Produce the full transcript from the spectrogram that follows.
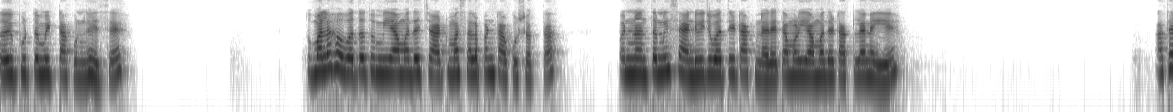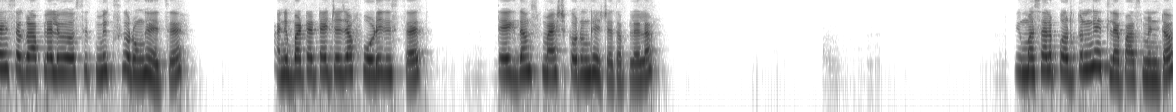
चवीपुरतं मीठ टाकून घ्यायचं आहे तुम्हाला हवं तर तुम्ही यामध्ये चाट मसाला पण टाकू शकता. पण नंतर मी सँडविचवरती टाकणार आहे त्यामुळे यामध्ये टाकला नाही आहे आता हे सगळं आपल्याला व्यवस्थित मिक्स करून घ्यायचं आहे आणि बटाट्याच्या ज्या फोडी दिसत आहेत ते एकदम स्मॅश करून घ्यायच्यात आपल्याला. मी मसाला परतून घेतला आहे पाच मिनटं.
